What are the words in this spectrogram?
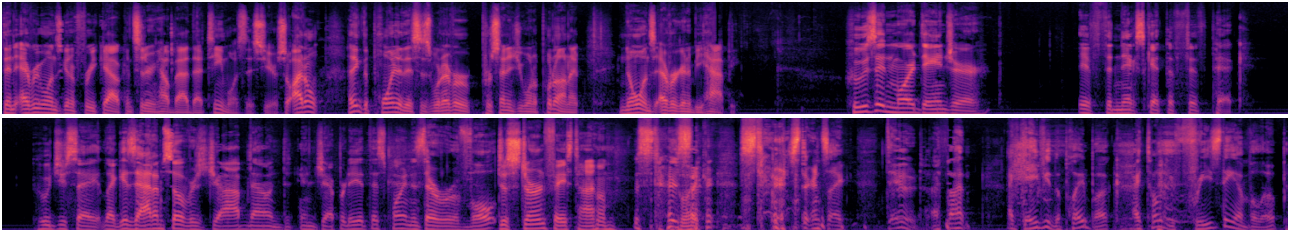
then everyone's going to freak out considering how bad that team was this year. So I don't, I think the point of this is whatever percentage you want to put on it, no one's ever going to be happy. Who's in more danger if the Knicks get the fifth pick? Who'd you say? Like, is Adam Silver's job now in, in jeopardy at this point? Is there a revolt? Does Stern FaceTime him? Stern, Like- Stern, Stern's like, dude, I thought I gave you the playbook. I told you freeze the envelope.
